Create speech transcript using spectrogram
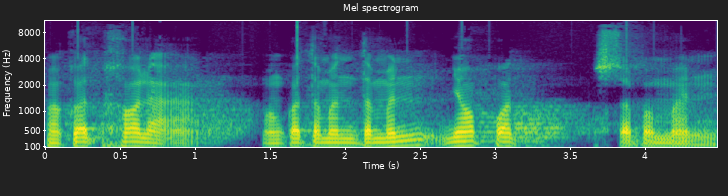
Fakat khala mongko teman-teman nyopot sepeman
